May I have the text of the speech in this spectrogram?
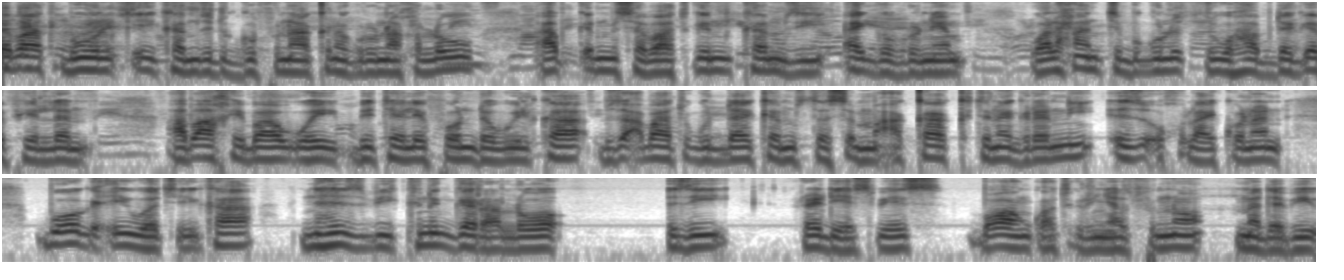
ሰባት ብውልቂ ከም ዝድግፉና ክነግሩና ከለዉ፣ ኣብ ቅድሚ ሰባት ግን ከምዚ ኣይገብሩን እዮም። ዋላ ሓንቲ ብግሉፅ ዝውሃብ ደገፍ የለን ኣብ ኣኼባ ወይ ብቴሌፎን ደዊልካ ብዛዕባ እቲ ጉዳይ ከም ዝተሰማዓካ ክትነግረኒ እዚ እኹል ኣይኮነን ብወግዒ ወፂእካ ንህዝቢ ክንገር ኣለዎ እዚ ሬድዮ ስቤስ ብቋንቋ ትግርኛ ዝፍኖ መደብ እዩ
